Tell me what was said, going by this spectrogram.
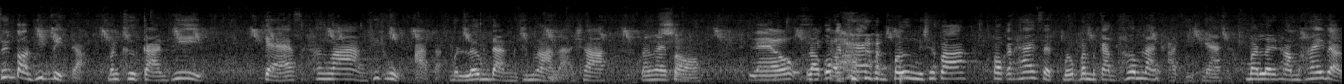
ซึ่งตอนที่บิดอะมันคือการที่แก๊สข้างล่างที่ถูกอัดอะมันเริ่มดันขึ้นมาและใช่ปะแล้วไงต่อ แล้วเราก็กระแทกมันปึ้งใช่ปะพอกระแทกเสร็จปุ๊บมันเป็นการเพิ่มแรงอัดอีกไง มันเลยทำให้แบบ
